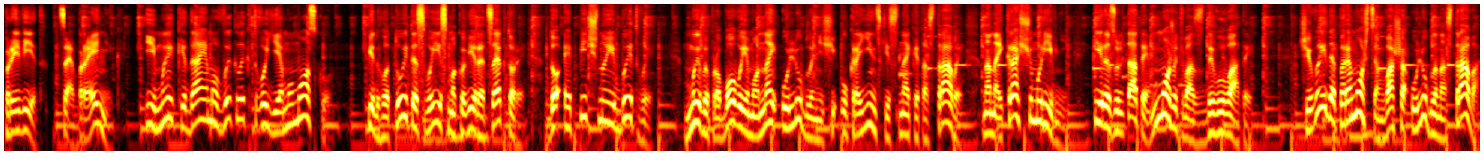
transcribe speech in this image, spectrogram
Привіт! Це Брейнік. І ми кидаємо виклик твоєму мозку. Підготуйте свої смакові рецептори до епічної битви. Ми випробовуємо найулюбленіші українські снеки та страви на найкращому рівні, і результати можуть вас здивувати. Чи вийде переможцем ваша улюблена страва,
